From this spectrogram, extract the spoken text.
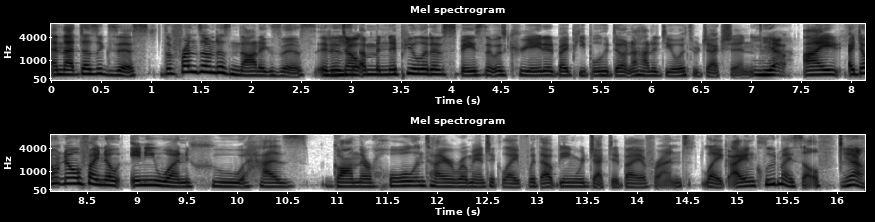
and that does exist. The friend zone does not exist. It is Nope. a manipulative space that was created by people who don't know how to deal with rejection. Yeah, I I don't know if I know anyone who has gone their whole entire romantic life without being rejected by a friend. Like I include myself. yeah,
